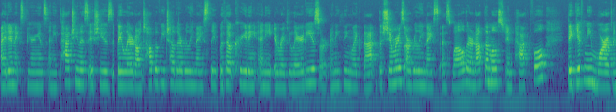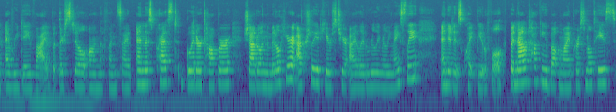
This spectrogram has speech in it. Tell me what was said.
I didn't experience any patchiness issues. They layered on top of each other really nicely without creating any irregularities or anything like that. The shimmers are really nice as well. They're not the most impactful, they give me more of an everyday vibe, but they're still on the fun side. And this pressed glitter topper shadow in the middle here actually adheres to your eyelid really, really nicely and it is quite beautiful. But now talking about my personal tastes,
